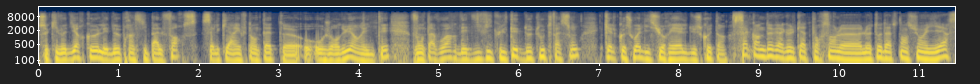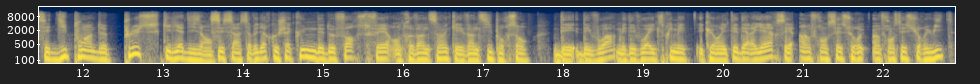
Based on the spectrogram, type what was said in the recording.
Ce qui veut dire que les deux principales forces, celles qui arrivent en tête euh, au- aujourd'hui, en réalité, vont avoir des difficultés de toute façon, quelle que soit l'issue réelle du scrutin. 52,4% le, le taux d'abstention hier, c'est 10 points de plus qu'il y a 10 ans. C'est ça, ça veut dire que chacune des deux forces fait entre 25 et 26 des, des voix, mais des voix exprimées. Et qu'en réalité, derrière, c'est un Français, sur, un Français sur huit,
